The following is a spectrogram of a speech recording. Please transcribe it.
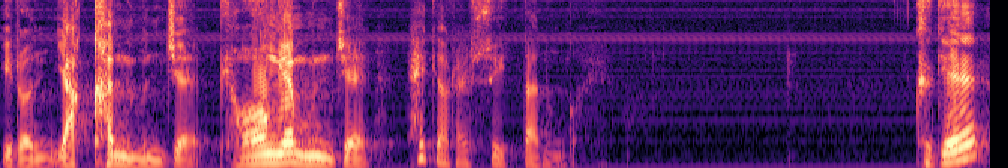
이런 약한 문제, 병의 문제 해결할 수 있다는 거예요. 그게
